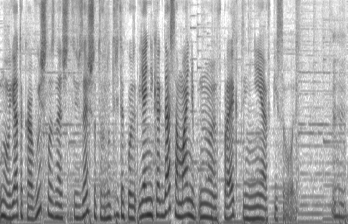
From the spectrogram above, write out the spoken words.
ну, я такая вышла, значит, и знаешь, что-то внутри такое... Я никогда сама не, ну, в проекты не вписывалась. Угу.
